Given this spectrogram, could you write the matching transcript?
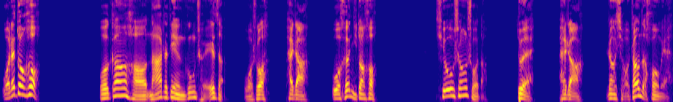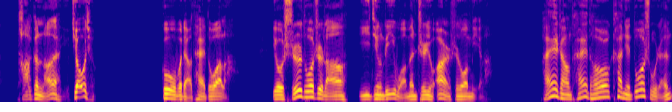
我来断后。”我刚好拿着电工锤子，我说：“排长，我和你断后。”秋生说道：“对，排长，让小张在后面，他跟狼呀有交情。”顾不了太多了，有十多只狼已经离我们只有二十多米了。排长抬头看见多数人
